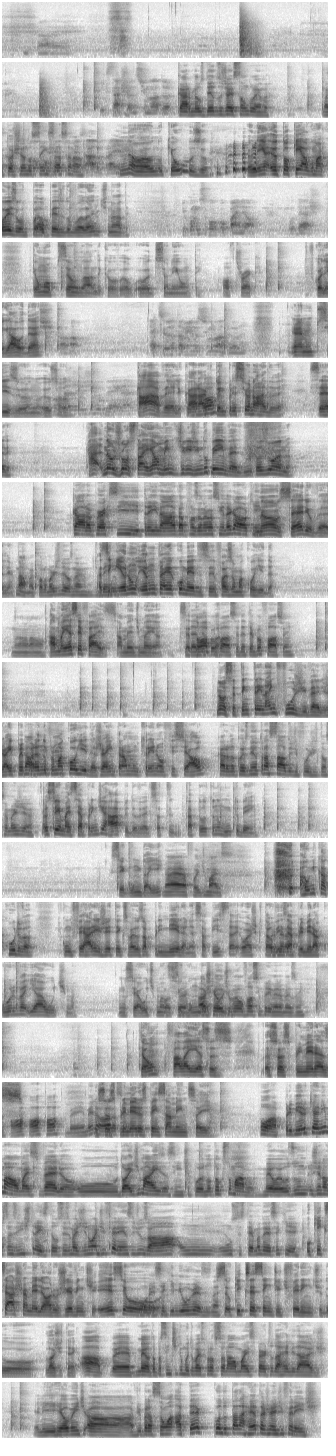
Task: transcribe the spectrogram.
Cara, é... O que, que você tá achando do simulador? Cara, meus dedos já estão doendo. Mas tô achando sensacional. pesado pra ele? Não, é o no que eu uso. Eu, nem, eu toquei alguma coisa, o, o peso do volante, nada. E como que você colocou o painel? O dash? Tem uma opção lá que eu, eu- eu adicionei ontem. Off track. Ficou legal o dash? Aham. É que você usa também no simulador, né? É, não preciso, eu, eu só... Tá bem, né? Tá, velho, caraca, Aham. tô impressionado, velho. Sério. Cara, não, João, você tá realmente dirigindo bem, velho, não tô zoando. Cara, pior que se treinar, dá pra fazer um negocinho legal aqui. hein? Não, sério, velho. Não, mas pelo amor de Deus, né? De Assim, bem- eu não, eu não estaria com medo de você fazer uma corrida. Não, não. Amanhã você faz, amanhã de manhã. Se Você der tempo eu topa? faço, se der tempo eu faço, hein? Não, você tem que treinar em Fuji, velho. Já ir preparando pra uma corrida. Já entrar num treino oficial. Cara, eu não conheço nem o traçado de Fuji, então você imagina. Eu sei, mas você aprende rápido, velho. Você tá- tá pilotando muito bem. Segunda aí. É, foi demais. A única curva com Ferrari GT que você vai usar primeira nessa pista, eu acho que talvez Primeira. é a primeira curva e a última. Não sei, a última, Pode segunda. Acho que a última eu faço em primeira mesmo, hein? Então, fala aí as suas, as suas primeiras. Ó, ó, ó. Bem melhor. os seus aí. primeiros pensamentos aí. Porra, primeiro que é animal, mas, velho, o dói demais, assim, tipo, eu não tô acostumado. Meu, eu uso um G923, então vocês imaginam a diferença de usar um, um sistema desse aqui. O que, que você acha melhor, o G20? Esse ou. Porra, esse aqui mil vezes, né? O que, que você sente diferente do Logitech? Ah, é, meu, dá pra sentir que é muito mais profissional, mais perto da realidade. Ele realmente, a, a vibração, até quando tá na reta, já é diferente.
